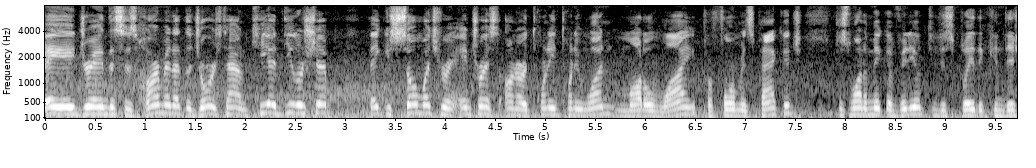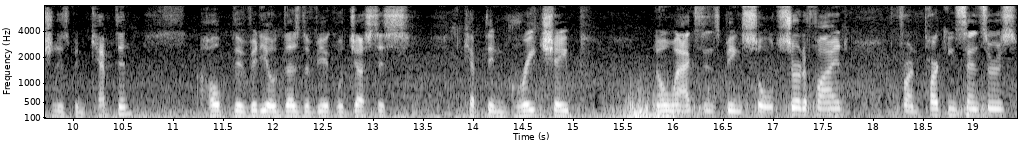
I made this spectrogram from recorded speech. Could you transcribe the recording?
Hey Adrian, this is Harmon at the Georgetown Kia dealership. Thank you so much for your interest on our 2021 Model Y performance package. Just want to make a video to display the condition it's been kept in. I hope the video does the vehicle justice. Kept in great shape, no accidents being sold certified, front parking sensors,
